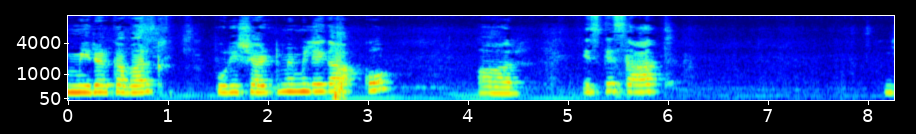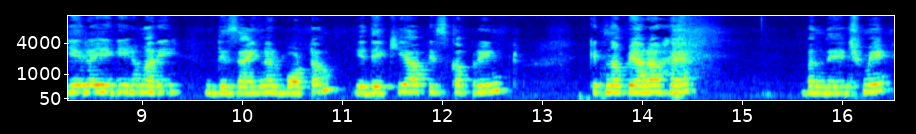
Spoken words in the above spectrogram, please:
मिरर का वर्क पूरी शर्ट में मिलेगा आपको। और इसके साथ ये रहेगी हमारी डिज़ाइनर बॉटम। ये देखिए आप इसका प्रिंट कितना प्यारा है बंदेज में।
